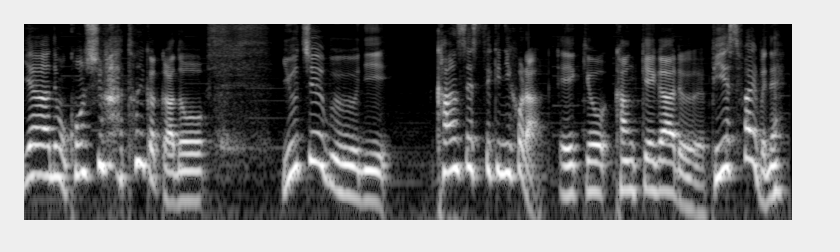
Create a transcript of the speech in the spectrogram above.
いやー、でも今週はとにかくあの、YouTube に間接的にほら、影響、関係がある PS5 ね。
